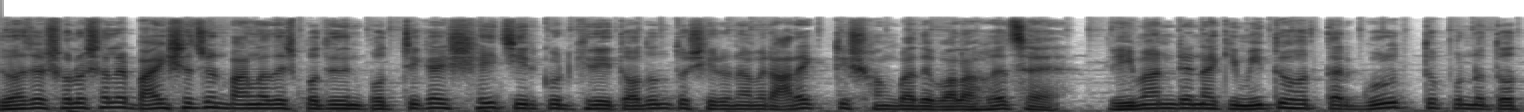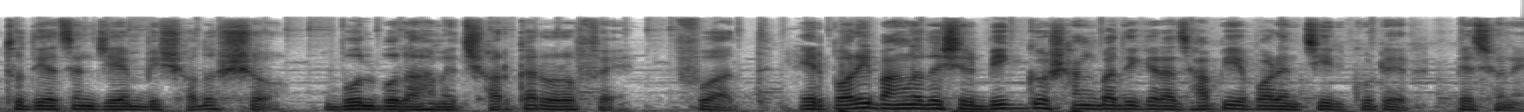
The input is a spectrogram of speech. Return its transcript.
দু হাজার ষোলো সালের বাইশে জুন বাংলাদেশ প্রতিদিন পত্রিকায় সেই চিরকুট ঘিরেই তদন্ত শিরোনামের আরেকটি সংবাদে বলা হয়েছে, রিমান্ডে নাকি মৃত্যু হত্যার গুরুত্বপূর্ণ তথ্য দিয়েছেন জেএমবি সদস্য বুলবুল আহমেদ সরকার ওরফে ফুয়াদ। এরপরই বাংলাদেশের বিজ্ঞ সাংবাদিকেরা ঝাঁপিয়ে পড়েন চিরকুটের পেছনে।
